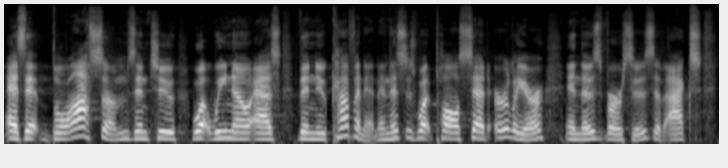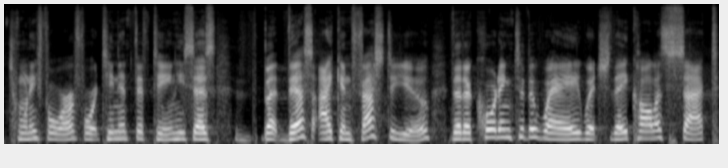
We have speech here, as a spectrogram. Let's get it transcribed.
as it blossoms into what we know as the New Covenant. And this is what Paul said earlier in those verses of Acts 24 14 and 15. He says, But this I confess to you, that according to the way which they call a sect,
